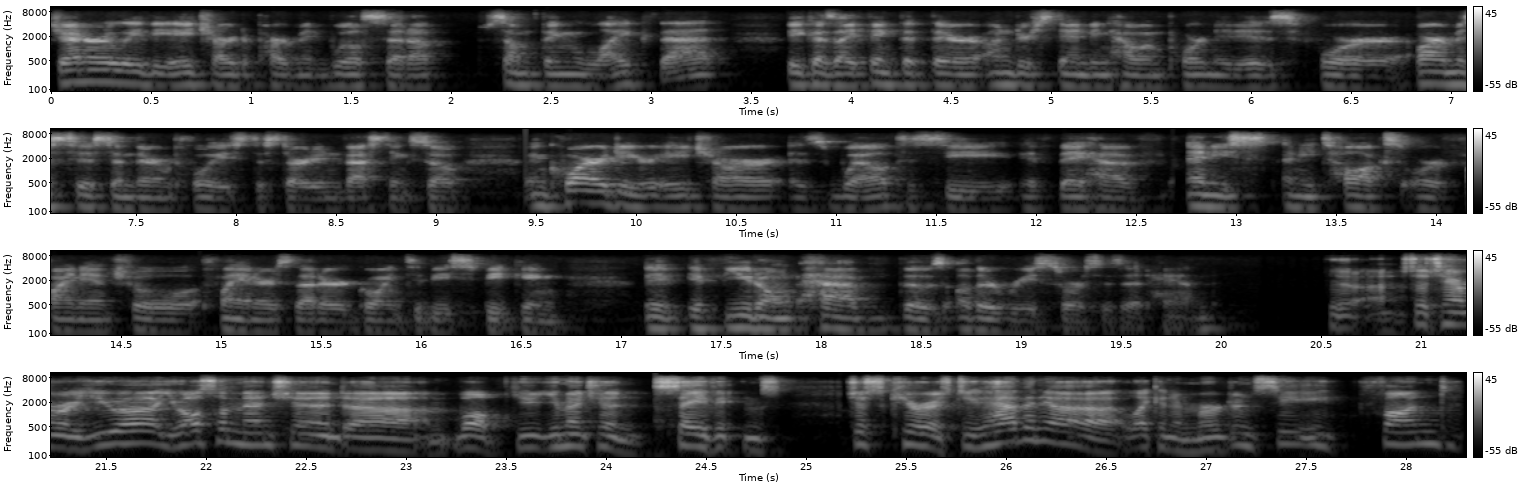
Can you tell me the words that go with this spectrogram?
generally the HR department will set up something like that because I think that they're understanding how important it is for pharmacists and their employees to start investing. So inquire to your HR as well to see if they have any any talks or financial planners that are going to be speaking if, if you don't have those other resources at hand. Yeah. So Tamara, you uh, you also mentioned um, well, you, you mentioned savings just curious, do you have any uh, like an emergency fund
